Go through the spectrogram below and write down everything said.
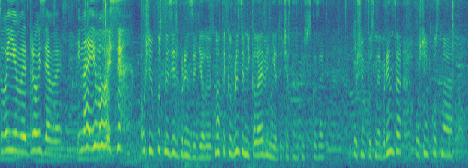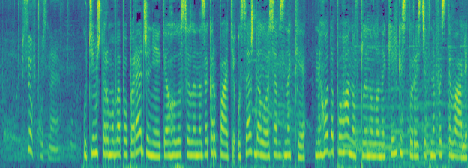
своїми друзями і наїмося. Очень вкусно здесь брынзы делают. У нас такой брынзы в Николаеве нету, честно хочу сказать. Очень вкусная брынза, очень вкусно, все вкусное. Утім, штормове попередження, яке оголосили на Закарпатті, усе ж далося в знаки. Негода погано вплинула на кількість туристів на фестивалі.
